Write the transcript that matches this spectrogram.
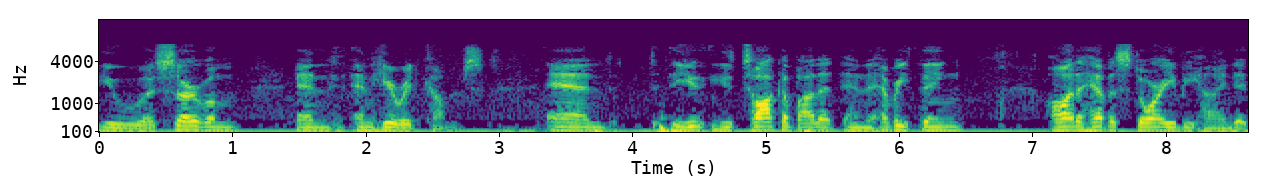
you serve them and and here it comes. And you you talk about it, and everything ought to have a story behind it.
